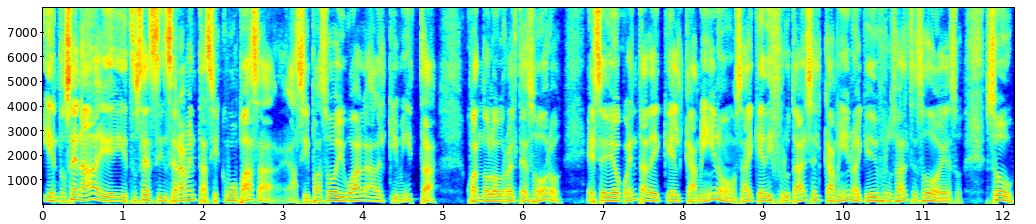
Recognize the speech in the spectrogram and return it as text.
Y entonces nada, y, entonces sinceramente así es como pasa, así pasó igual al alquimista cuando logró el tesoro. Él se dio cuenta de que el camino, o sea, hay que disfrutarse el camino, hay que disfrutarse todo eso. So,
